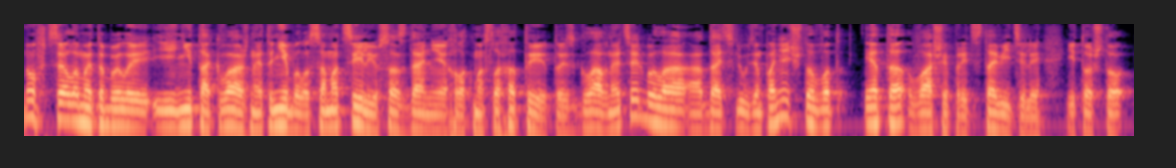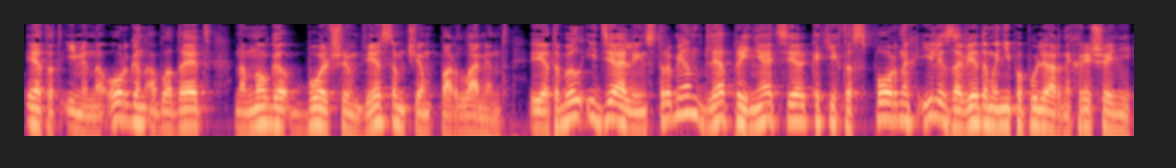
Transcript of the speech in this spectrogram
Но в целом это было и не так важно, это не было самоцелью создания Халкмаслахаты, то есть главная цель была дать людям понять, что вот это ваши представители, и то, что этот именно орган обладает намного большим весом, чем парламент. И это был идеальный инструмент для принятия каких-то спорных или заведомо непопулярных решений,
